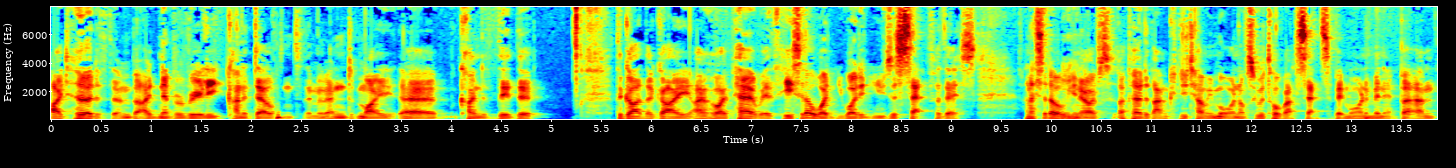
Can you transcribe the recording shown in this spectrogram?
I'd heard of them, but I'd never really kind of delved into them. And my uh, kind of the, the the guy the guy who I pair with, he said, "Oh, why, why didn't you use a set for this?" And I said, "Oh, mm-hmm. you know, I've, I've heard of that. Could you tell me more?" And obviously, we'll talk about sets a bit more in a minute. But um,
